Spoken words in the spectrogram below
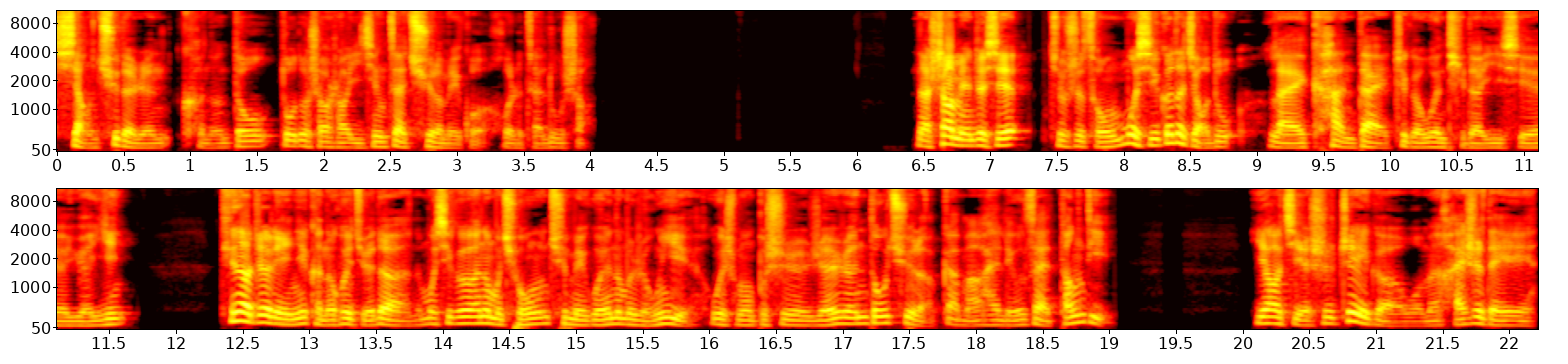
想去的人，可能都多多少少已经在去了美国或者在路上。那上面这些就是从墨西哥的角度来看待这个问题的一些原因。听到这里，你可能会觉得墨西哥那么穷，去美国又那么容易，为什么不是人人都去了，干嘛还留在当地？要解释这个，我们还是得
